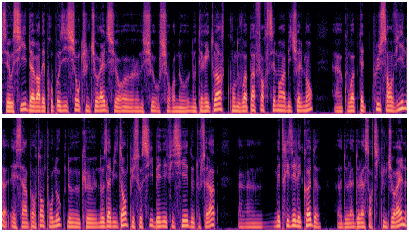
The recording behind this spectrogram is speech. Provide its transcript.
c'est aussi d'avoir des propositions culturelles sur, euh, sur, nos, territoires qu'on ne voit pas forcément habituellement, euh, qu'on voit peut-être plus en ville. Et c'est important pour nous que, nos- habitants puissent aussi bénéficier de tout cela, euh, maîtriser les codes euh, de, la, de la sortie culturelle,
